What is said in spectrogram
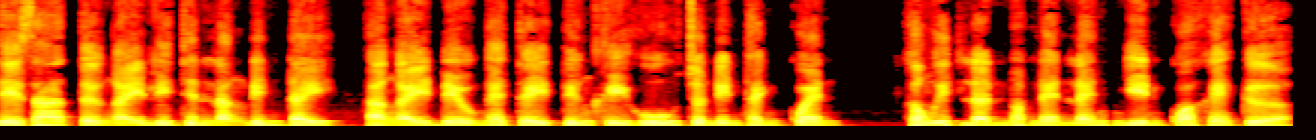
Thì ra từ ngày Lý Thiên Lăng đến đây, hàng ngày đều nghe thấy tiếng khỉ hú cho nên thành quen. Không ít lần nó len lén nhìn qua khe cửa,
